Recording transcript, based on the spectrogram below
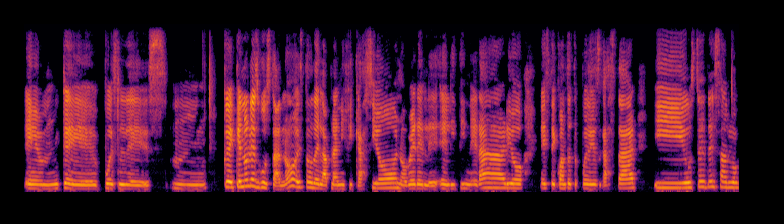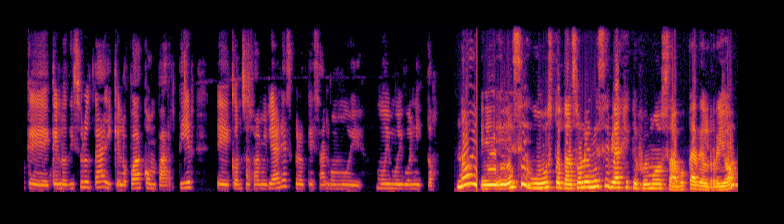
em, que pues les, mm, que, no les gusta, ¿no? Esto de la planificación o ver el, itinerario, este, cuánto te puedes gastar y usted es algo que lo disfruta y que lo pueda compartir eh, con sus familiares, creo que es algo muy, muy, muy bonito. No, ese gusto, tan solo en ese viaje que fuimos a Boca del Río,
